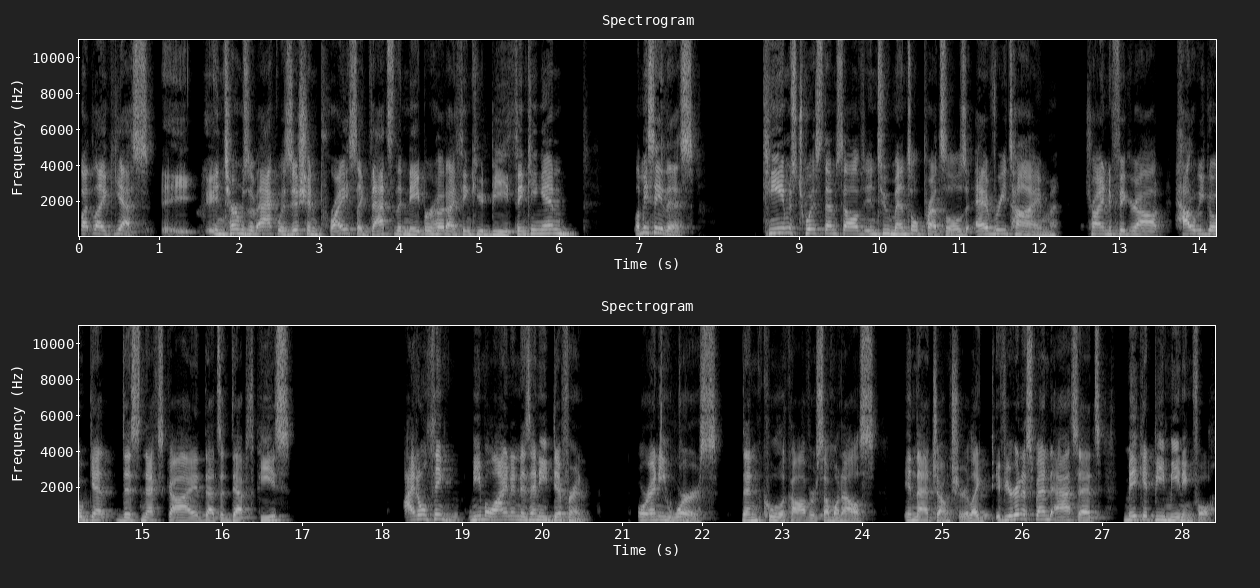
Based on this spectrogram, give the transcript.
but like, yes, in terms of acquisition price, like that's the neighborhood I think you'd be thinking in. Let me say this: teams twist themselves into mental pretzels every time trying to figure out how do we go get this next guy that's a depth piece. I don't think Niemelainen is any different or any worse than Kulikov or someone else in that juncture. Like if you're going to spend assets, make it be meaningful.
